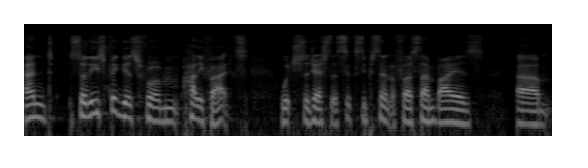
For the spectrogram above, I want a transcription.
And so these figures from Halifax, which suggest that 60% of first-time buyers, um,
